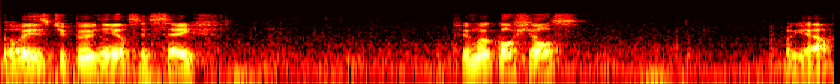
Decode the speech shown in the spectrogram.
Boris, tu peux venir, c'est safe. Fais-moi confiance. Regarde.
